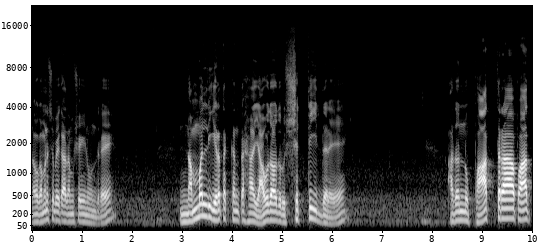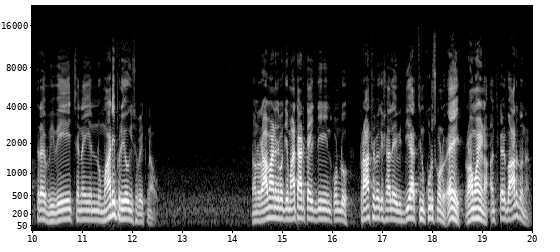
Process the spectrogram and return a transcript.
ನಾವು ಗಮನಿಸಬೇಕಾದ ಅಂಶ ಏನು ಅಂದರೆ, ನಮ್ಮಲ್ಲಿ ಇರತಕ್ಕಂತಹ ಯಾವುದಾದರೂ ಶಕ್ತಿ ಇದ್ದರೆ, ಅದನ್ನು ಪಾತ್ರ ಪಾತ್ರ ವಿವೇಚನೆಯನ್ನು ಮಾಡಿ ಪ್ರಯೋಗಿಸಬೇಕು ನಾವು. ನಾನು ರಾಮಾಯಣದ ಬಗ್ಗೆ ಮಾತಾಡ್ತಾ ಇದ್ದೀನಿ ಅಂದ್ಕೊಂಡು ಪ್ರಾಥಮಿಕ ಶಾಲೆಯ ವಿದ್ಯಾರ್ಥಿನ ಕೂಡಿಸ್ಕೊಂಡು, ಏಯ್, ರಾಮಾಯಣ ಅಂತ ಹೇಳಬಾರ್ದು ನಾನು.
